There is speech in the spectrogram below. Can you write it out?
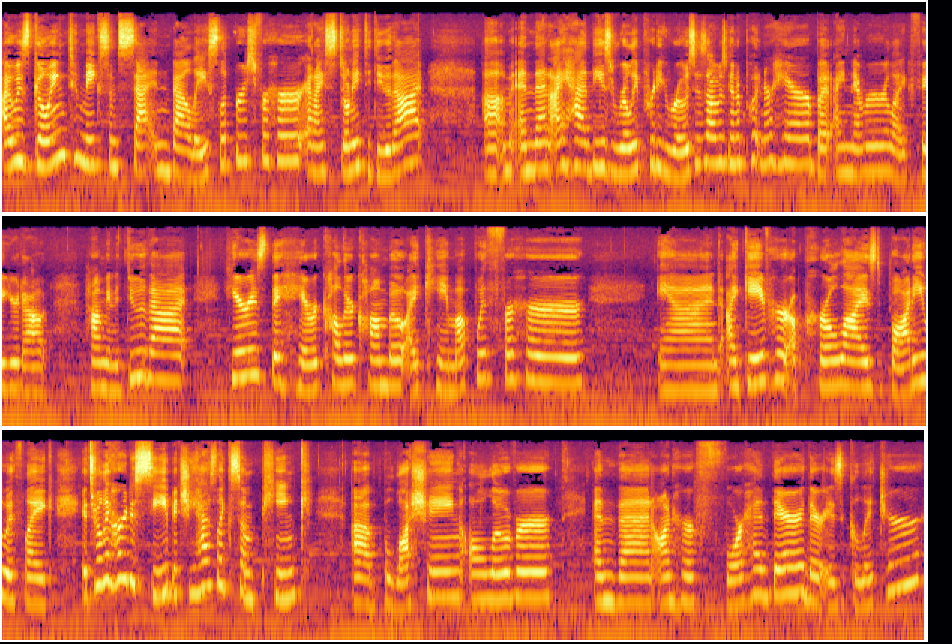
I was going to make some satin ballet slippers for her and I still need to do that. Um, and then I had these really pretty roses I was gonna put in her hair, but I never like figured out how I'm gonna do that. Here is the hair color combo I came up with for her and I gave her a pearlized body with like, it's really hard to see, but she has like some pink uh, blushing all over. And then on her forehead there, there is glitter.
